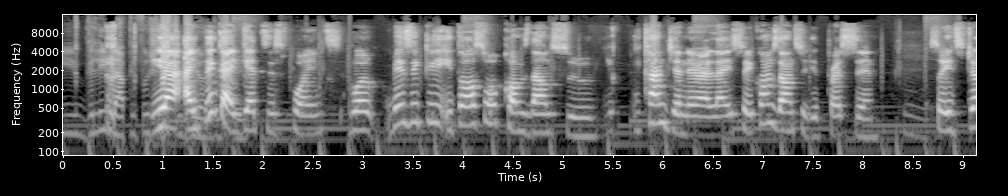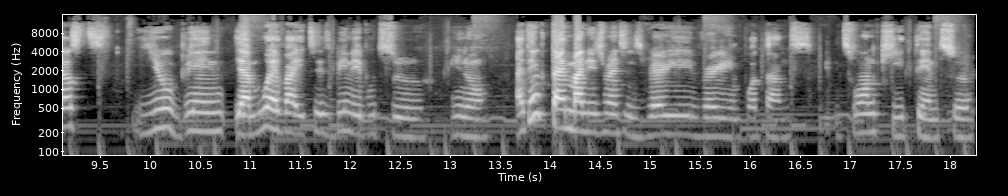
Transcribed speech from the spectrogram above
You believe that people yeah i think i get his point but basically it also comes down to you, you can't generalize so it comes down to the person mm. so it's just you being yeah whoever it is being able to you know I think time management is very, very important. It's one key thing too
